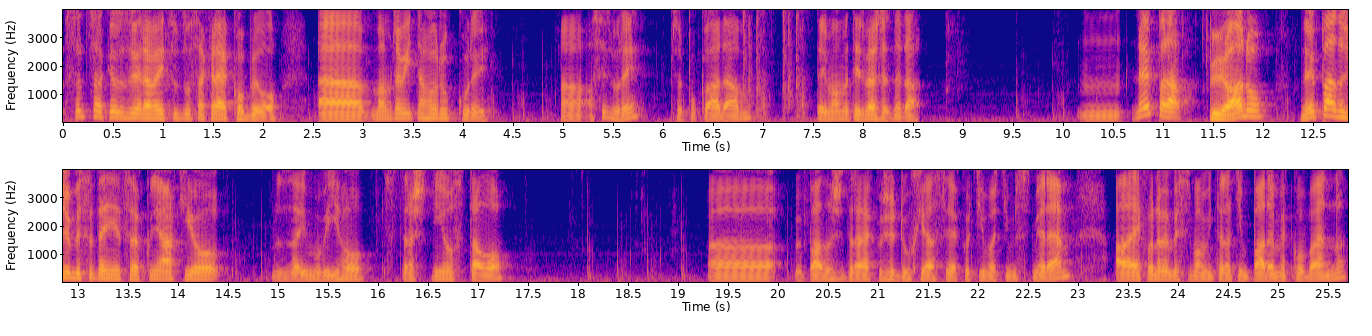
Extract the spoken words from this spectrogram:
jsem celkem zvědavý, co to sakra jako bylo. Uh, mám tam jít nahoru kudy? Uh, asi tudy? Předpokládám. Tady máme ty dveře teda. Mm, nevypadá, piano. Nevypadá to, že by se tady něco jako nějakého zajímavého, strašného stalo. Uh, vypadá to, že teda jako, že duch je asi jako tím a tím směrem, ale jako nevím, jestli mám jít teda tím pádem jako ven.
